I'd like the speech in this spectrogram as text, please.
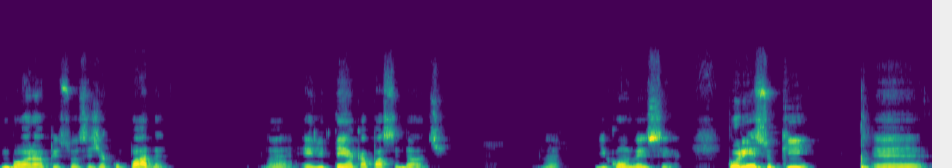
embora a pessoa seja culpada, né? ele tem a capacidade né? de convencer. Por isso que é,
